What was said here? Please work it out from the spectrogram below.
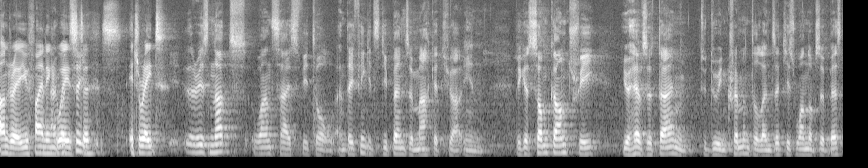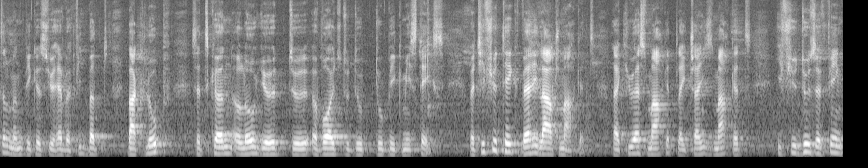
André, are you finding ways to iterate? There is not one size fits all, and I think it depends the market you are in. Because some country, you have the time to do incremental, and that is one of the best elements because you have a feedback loop that can allow you to avoid to do too big mistakes. But if you take very large market, like US market, like Chinese market, if you do the thing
